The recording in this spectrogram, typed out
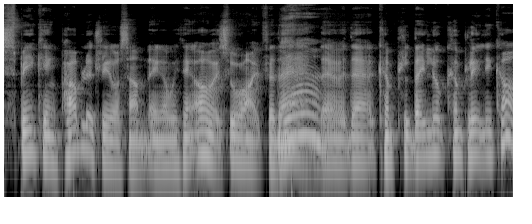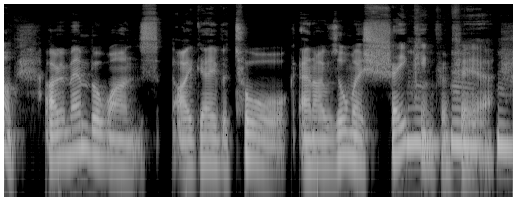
speaking publicly or something and we think oh it's all right for them yeah. they're they're compl- they look completely calm i remember once i gave a talk and i was almost shaking mm, from mm, fear mm.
